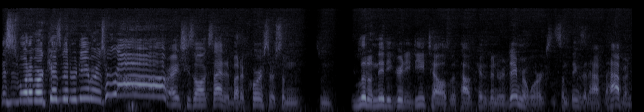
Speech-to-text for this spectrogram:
This is one of our kinsmen redeemers. Hurrah! Right? She's all excited. But of course, there's some, some little nitty gritty details with how kinsman redeemer works and some things that have to happen.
